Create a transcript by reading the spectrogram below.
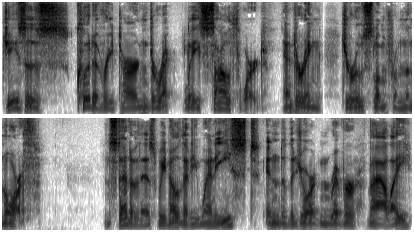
Jesus could have returned directly southward, entering Jerusalem from the north. Instead of this, we know that he went east into the Jordan River Valley,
